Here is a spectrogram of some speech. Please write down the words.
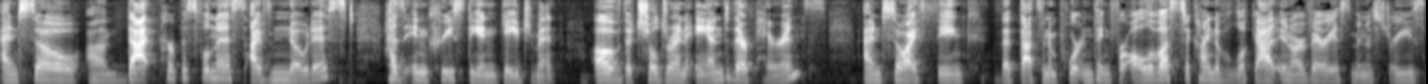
And so um, that purposefulness I've noticed has increased the engagement of the children and their parents. And so I think that that's an important thing for all of us to kind of look at in our various ministries.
